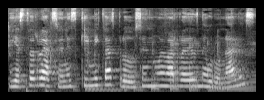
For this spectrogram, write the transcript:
y estas reacciones químicas producen nuevas redes neuronales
